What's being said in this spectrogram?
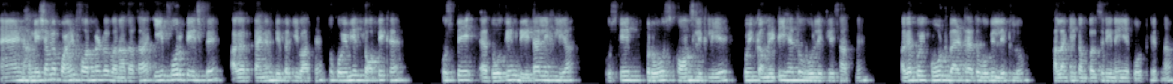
and हमेशा मैं पॉइंट फॉर्मेट में बनाता था ए फोर पेज पे, अगर पेन एंड पेपर की बात है तो कोई भी एक टॉपिक है, उस पर दो तीन डेटा लिख लिया, उसके प्रोस कॉन्स लिख लिए, कोई कमिटी है तो वो लिख लिए साथ में, अगर कोई कोर्ट बैठ रहा है तो वो भी लिख लो, हालाँकि कंपलसरी नहीं है कोट इतना।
